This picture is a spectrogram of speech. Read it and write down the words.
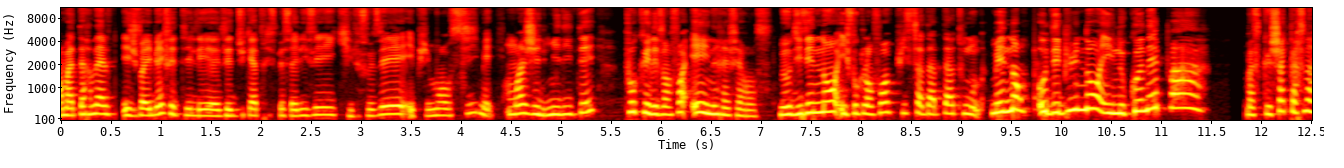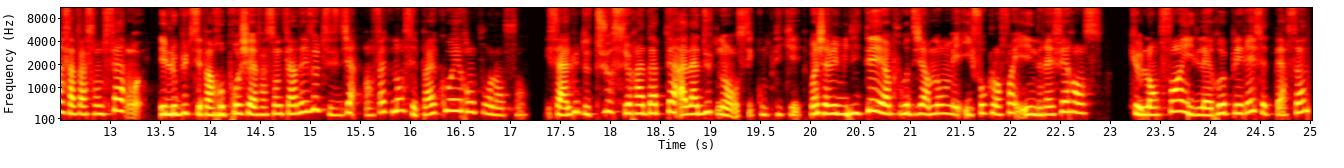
en maternelle. Et je voyais bien que c'était les éducatrices spécialisées qui le faisaient, et puis moi aussi. Mais moi, j'ai milité pour que les enfants aient une référence. Mais on disait non, il faut que l'enfant puisse s'adapter à tout le monde. Mais non, au début, non, il ne connaît pas. Parce que chaque personne a sa façon de faire. Et le but, c'est pas reprocher la façon de faire des autres, c'est se dire, en fait, non, c'est pas cohérent pour l'enfant. C'est à lui de toujours se réadapter à l'adulte. Non, c'est compliqué. Moi, j'avais milité hein, pour dire, non, mais il faut que l'enfant ait une référence que l'enfant, il ait repéré cette personne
